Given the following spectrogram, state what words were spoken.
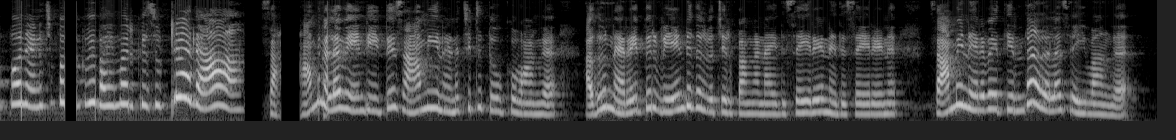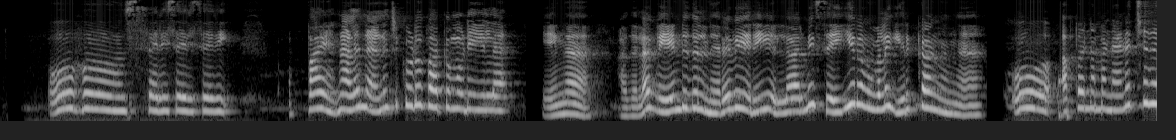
அப்பா நினச்சி பார்க்கவே பயமா இருக்கு. சுற்றாதா? சாமியெல்லாம் வேண்டிட்டு சாமியை நினச்சிட்டு தூக்குவாங்க. அதுவும் நிறைய பேர் வேண்டுதல் வச்சுருப்பாங்க. நான் இது செய்கிறேன் இது செய்கிறேன்னு சாமி நிறைவேற்றியிருந்தா அதெல்லாம் செய்வாங்க. ஓஹோ சரி சரி சரி. அப்பா என்னால் நினச்சி கூட பார்க்க முடியல. ஏங்க அதெல்லாம் வேண்டுதல் நிறைவேறி எல்லாருமே செய்கிறவங்களும் இருக்காங்கங்க. ஓ அப்போ நம்ம நினச்சது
